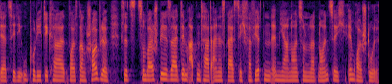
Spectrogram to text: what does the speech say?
Der CDU-Politiker Wolfgang Schäuble sitzt zum Beispiel seit dem Attentat eines geistig Verwirrten im Jahr 1990 im Rollstuhl.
